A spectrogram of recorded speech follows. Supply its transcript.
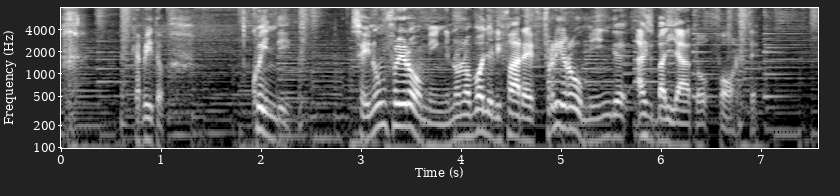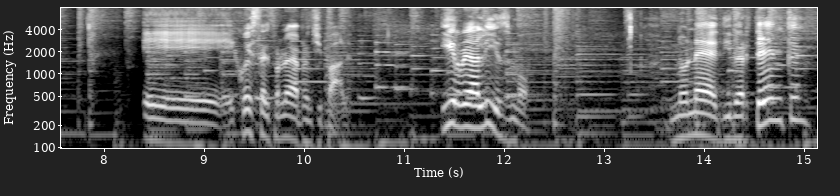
Capito? Quindi, se in un free roaming non ho voglia di fare free roaming, hai sbagliato forte. E questo è il problema principale. Il realismo non è divertente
